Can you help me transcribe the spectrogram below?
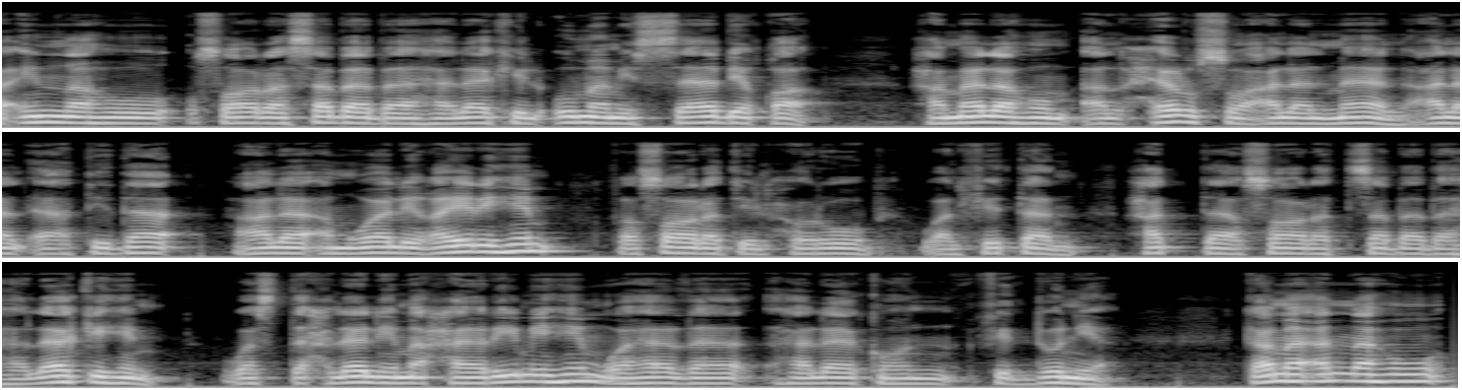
فإنه صار سبب هلاك الأمم السابقة. حملهم الحرص على المال على الاعتداء على أموال غيرهم فصارت الحروب والفتن حتى صارت سبب هلاكهم واستحلال محارمهم وهذا هلاك في الدنيا. كما أنه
